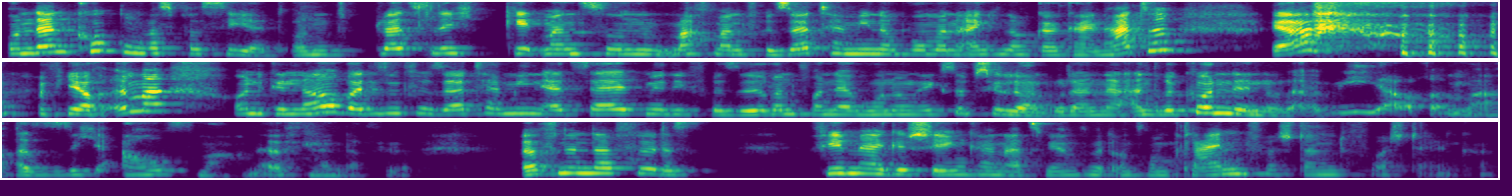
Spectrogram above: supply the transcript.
und dann gucken, was passiert. Und plötzlich geht man zu, macht man einen Friseurtermin, obwohl man eigentlich noch gar keinen hatte. Ja, wie auch immer. Und genau bei diesem Friseurtermin erzählt mir die Friseurin von der Wohnung XY oder eine andere Kundin oder wie auch immer. Also sich aufmachen, öffnen dafür. Öffnen dafür, dass viel mehr geschehen kann, als wir uns mit unserem kleinen Verstand vorstellen können.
